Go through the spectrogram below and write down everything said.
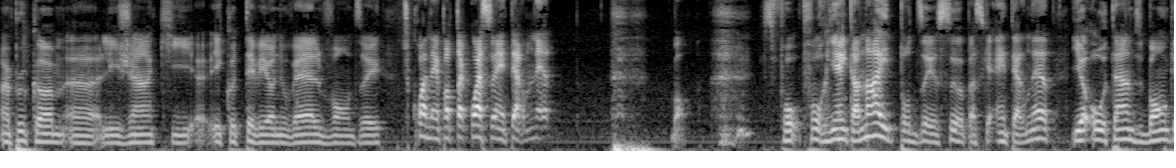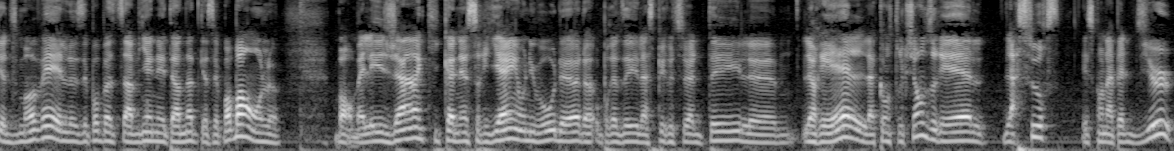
Un peu comme euh, les gens qui euh, écoutent TVA Nouvelles vont dire Tu crois n'importe quoi sur Internet? Faut, faut rien connaître pour dire ça, parce que Internet, il y a autant du bon que du mauvais. C'est pas parce que ça vient d'Internet que c'est pas bon. Bon, ben les gens qui connaissent rien au niveau de, la spiritualité, le, le réel, la construction du réel, la source et ce qu'on appelle Dieu,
